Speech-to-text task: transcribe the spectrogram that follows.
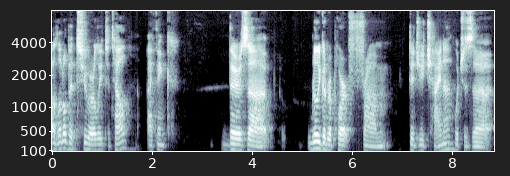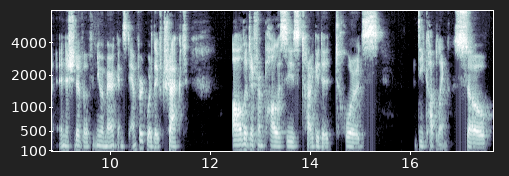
a little bit too early to tell. I think there's a really good report from DigiChina, which is a initiative of New America and Stanford, where they've tracked all the different policies targeted towards decoupling. So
